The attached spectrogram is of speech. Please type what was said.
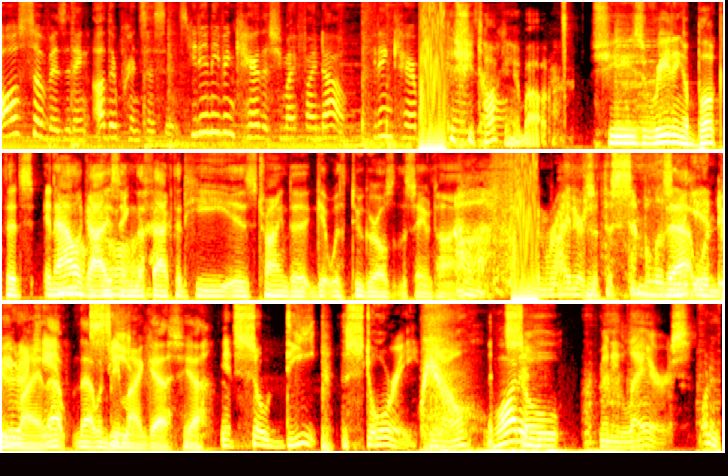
also visiting other princesses. He didn't even care that she might find out. He didn't care about What is she talking about? She's reading a book that's analogizing God. the fact that he is trying to get with two girls at the same time. Ah, fucking writers with the symbolism that again, would be dude. My that that would be my it. guess. Yeah. It's so deep, the story. You know, It's What an- so many layers. What an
